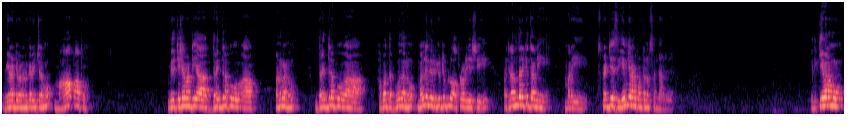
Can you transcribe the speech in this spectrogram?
మీలాంటి వారిని అనుకరించడము మహాపాపం మీరు చేసేటువంటి ఆ దరిద్రపు ఆ పనులను దరిద్రపు ఆ అబద్ధ బోధను మళ్ళీ మీరు యూట్యూబ్లో అప్లోడ్ చేసి ప్రజలందరికీ దాన్ని మరి స్ప్రెడ్ చేసి ఏం చేయాలనుకుంటున్నారు సంఘాన్ని మీరు? ఇది కేవలము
